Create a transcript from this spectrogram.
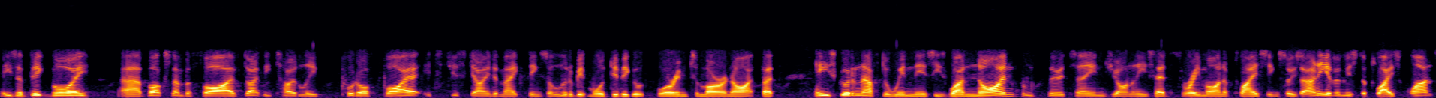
He's a big boy. Uh, box number five. Don't be totally put off by it. It's just going to make things a little bit more difficult for him tomorrow night. But he's good enough to win this. He's won nine from 13, John, and he's had three minor placings. So he's only ever missed a place once.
